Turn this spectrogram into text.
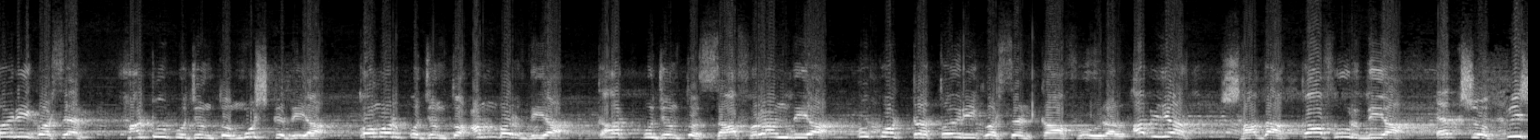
তৈরি করছেন। হাঁটু পর্যন্ত মুস্ক দিয়া, কোমর পর্যন্ত আম্বর দিয়া কাঠ পর্যন্ত জাফরান দিয়া, উপরটা তৈরি করছেন কাফুর আল আবিয়াত সাদা কাফুর দিয়া একশো বিশ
